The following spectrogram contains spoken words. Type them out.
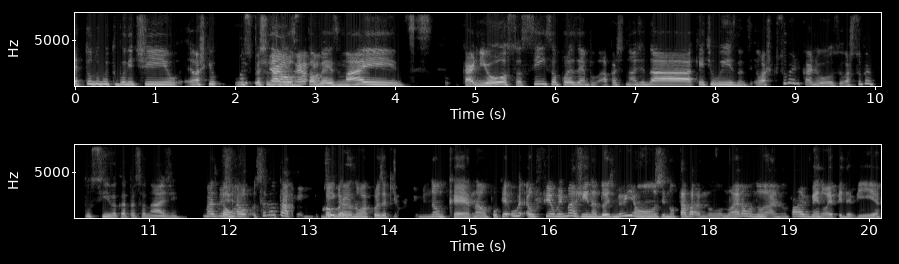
é tudo muito bonitinho. Eu acho que os personagens é, é, talvez mais carne e osso, assim, são, por exemplo, a personagem da Kate Winslet. Eu acho que super de carne e osso. Eu acho super possível aquela personagem. Mas, então, Michel, você não está cobrando diga. uma coisa que o filme não quer, não? Porque o, o filme, imagina, 2011, não tava, não, não era, não, não tava vivendo uma epidemia.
